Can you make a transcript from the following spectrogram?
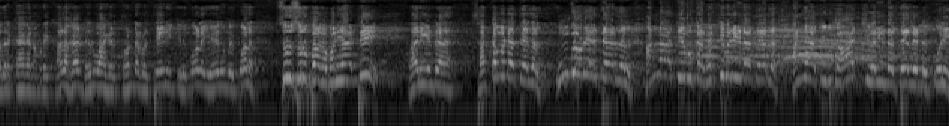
அதற்காக நம்முடைய கழக நிர்வாகிகள் தொண்டர்கள் தேனீக்கில் போல எறும்பை போல சுறுசுறுப்பாக பணியாற்றி வருகின்ற சட்டமன்ற தேர்தல் உங்களுடைய தேர்தல் அண்ணா திமுக வெற்றி பெறுகின்ற தேர்தல் அண்ணா திமுக ஆட்சி வருகின்ற தேர்தல் என்று கூறி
